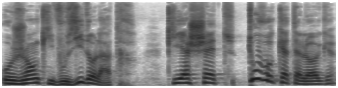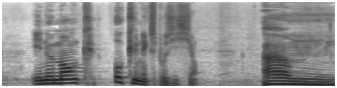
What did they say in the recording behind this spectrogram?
aux gens qui vous idolâtrent, qui achètent tous vos catalogues et ne manquent aucune exposition? Um,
